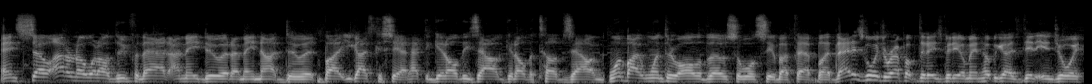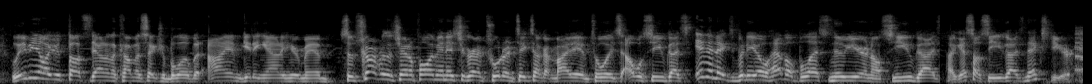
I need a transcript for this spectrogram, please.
And so, I don't know what I'll do for that. I may do it. I may not do it. But you guys can see I'd have to get all these out, get all the tubs out, and one by one through all of those, so we'll see about that. But that is going to wrap up today's video, man. Hope you guys did enjoy. Leave me all your thoughts down in the comment section below, but I am getting out of here, man. Subscribe to the channel. Follow me on Instagram, Twitter, and TikTok at MyDamnToys. I will see you guys in the next video. Have a blessed new year, and I'll see you guys, I guess I'll see you guys next year.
